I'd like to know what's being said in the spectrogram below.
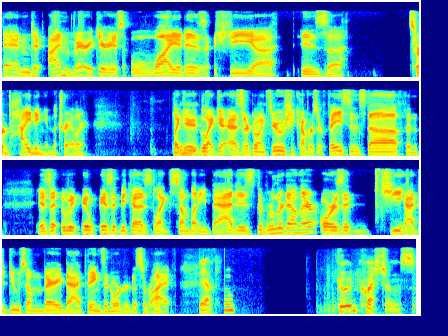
And I'm very curious why it is she uh, is uh, sort of hiding in the trailer. Like, Mhm. it, like as they're going through, she covers her face and stuff. And is it is it because like somebody bad is the ruler down there, or is it she had to do some very bad things in order to survive? Yeah. Hmm. Good questions.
